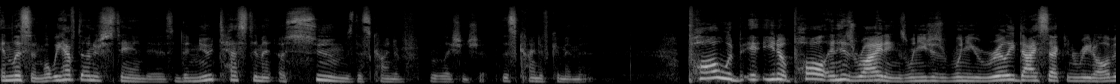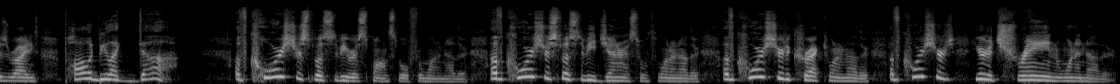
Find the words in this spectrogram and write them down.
And listen, what we have to understand is the New Testament assumes this kind of relationship, this kind of commitment. Paul would, you know, Paul in his writings, when you just, when you really dissect and read all of his writings, Paul would be like, duh. Of course you're supposed to be responsible for one another. Of course you're supposed to be generous with one another. Of course you're to correct one another. Of course you're, you're to train one another.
